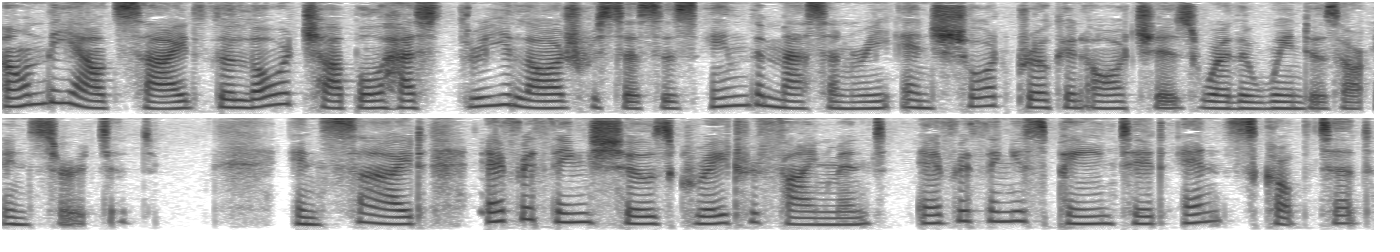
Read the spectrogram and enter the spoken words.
On the outside, the lower chapel has three large recesses in the masonry and short broken arches where the windows are inserted. Inside, everything shows great refinement, everything is painted and sculpted,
